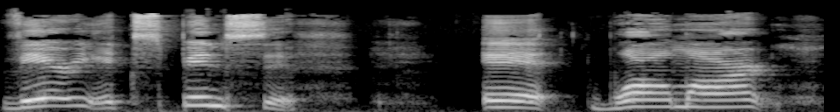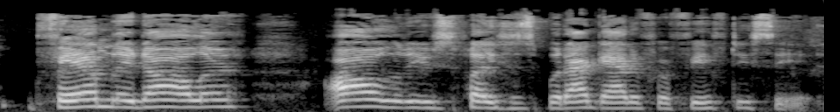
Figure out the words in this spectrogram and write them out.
very expensive at Walmart, Family Dollar, all of these places. But I got it for 50 cents.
